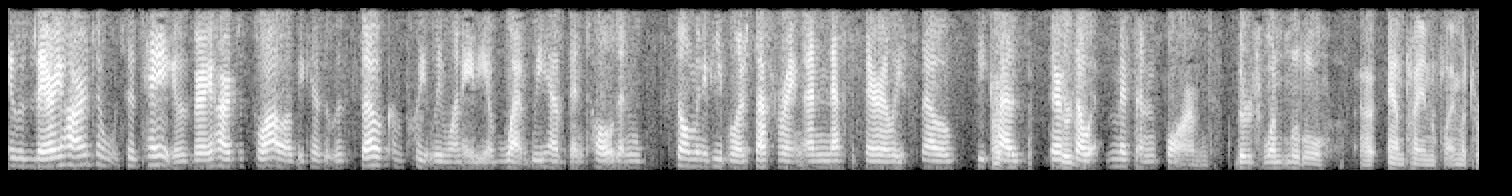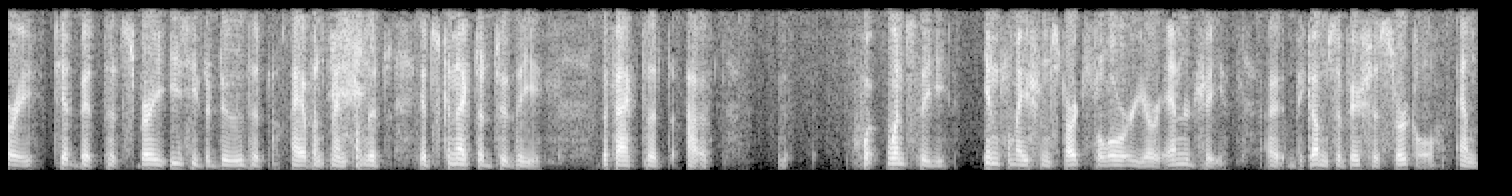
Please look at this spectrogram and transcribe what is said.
it was very hard to to take. It was very hard to swallow because it was so completely 180 of what we have been told, and so many people are suffering unnecessarily so because uh, they're so misinformed. There's one little uh, anti-inflammatory tidbit that's very easy to do that I haven't mentioned. It's it's connected to the the fact that uh, w- once the inflammation starts to lower your energy, it becomes a vicious circle, and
